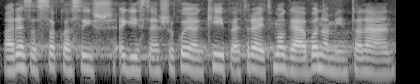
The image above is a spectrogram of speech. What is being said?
már ez a szakasz is egészen sok olyan képet rejt magában, amint talán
